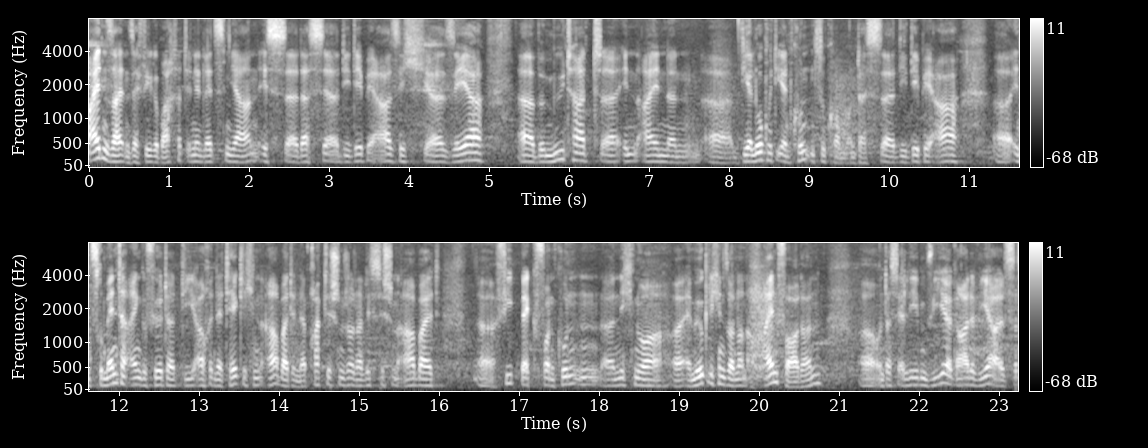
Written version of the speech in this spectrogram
beiden Seiten sehr viel gebracht hat in den letzten Jahren, ist, äh, dass äh, die DPA sich sehr bemüht hat, in einen Dialog mit ihren Kunden zu kommen und dass die DPA Instrumente eingeführt hat, die auch in der täglichen Arbeit, in der praktischen journalistischen Arbeit Feedback von Kunden nicht nur ermöglichen, sondern auch einfordern. Und das erleben wir, gerade wir als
